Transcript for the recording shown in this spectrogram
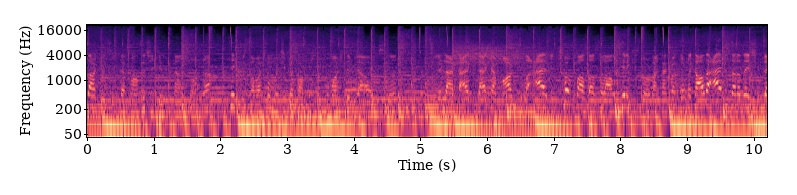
Dark Passage defansa çekildikten sonra tek bir savaşta maçı kazanmıştı. Bu maçta bile aynısını yapabilirler. Belki derken Marshall'la Elvin çok fazla hasar aldı. Her ikisi oradan kaçmak zorunda kaldı. Elvin arada şimdi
